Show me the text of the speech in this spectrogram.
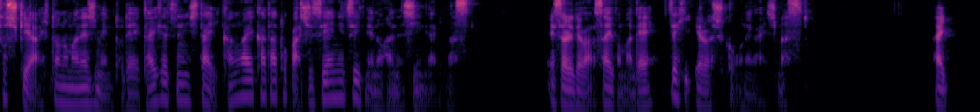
組織や人のマネジメントで大切にしたい考え方とか姿勢についての話になります。それでは最後までぜひよろしくお願いします。はい。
